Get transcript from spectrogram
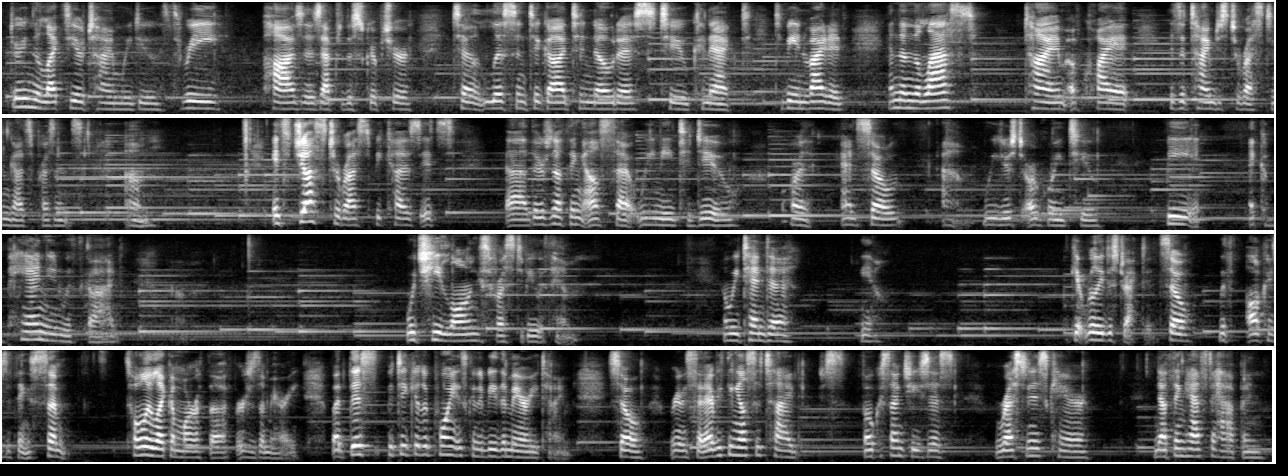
During the Lectio time, we do three pauses after the scripture to listen to God, to notice, to connect, to be invited. And then the last time of quiet is a time just to rest in God's presence. Um, it's just to rest because it's uh, there's nothing else that we need to do, or and so um, we just are going to be a companion with God which he longs for us to be with him. And we tend to, you know, get really distracted. So, with all kinds of things, some totally like a Martha versus a Mary. But this particular point is going to be the Mary time. So, we're going to set everything else aside, just focus on Jesus, rest in his care. Nothing has to happen,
